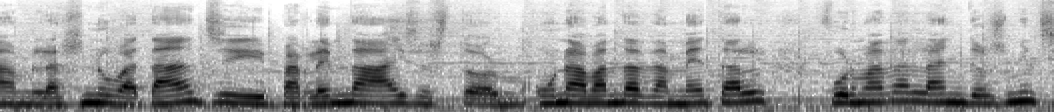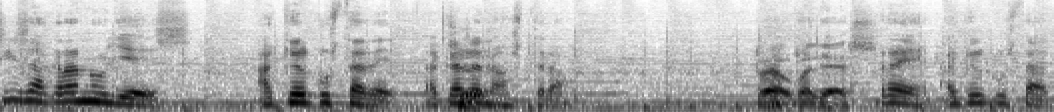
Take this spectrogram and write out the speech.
amb les novetats i parlem de Ice Storm, una banda de metal formada l'any 2006 a Granollers, aquí al costadet, a casa Sí. nostra. Real Vallès Re, aquí al costat.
